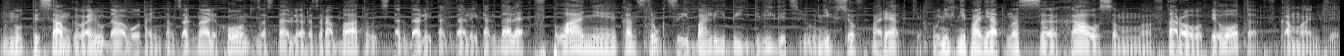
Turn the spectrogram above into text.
ну, ты сам говорил, да, вот они там загнали Хонду, заставили разрабатывать и так далее, и так далее, и так далее. В плане конструкции болиды и двигателя у них все в порядке. У них непонятно с хаосом второго пилота в команде.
